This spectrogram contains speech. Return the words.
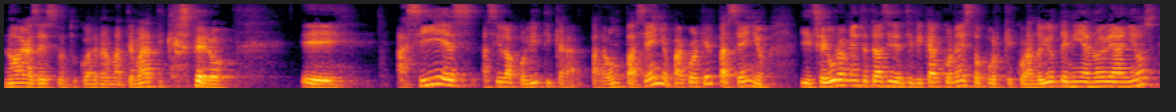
no hagas esto en tu cuaderno de matemáticas, pero eh, así es, así la política para un paseño, para cualquier paseño, y seguramente te vas a identificar con esto, porque cuando yo tenía nueve años,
